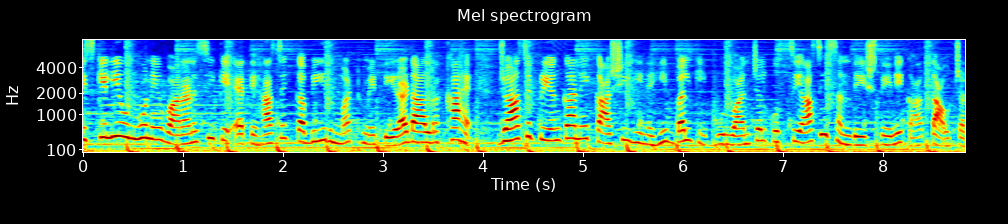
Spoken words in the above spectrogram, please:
इसके लिए उन्होंने वाराणसी के ऐतिहासिक कबीर मठ में डेरा डाल रखा है, जहाँ से प्रियंका ने काशी ही नहीं, बल्कि पूर्वांचल को सियासी संदेश देने का दाव चला।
